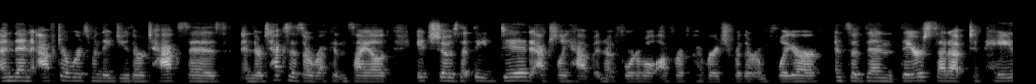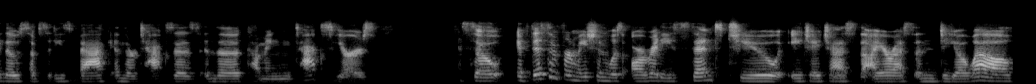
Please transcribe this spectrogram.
And then afterwards, when they do their taxes and their taxes are reconciled, it shows that they did actually have an affordable offer of coverage for their employer. And so then they're set up to pay those subsidies back in their taxes in the coming tax years. So if this information was already sent to HHS, the IRS, and DOL,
